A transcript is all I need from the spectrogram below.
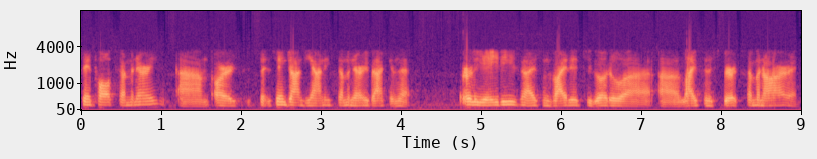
St. Paul Seminary, um, or St. John Vianney Seminary back in the early '80s, and I was invited to go to a, a Life and Spirit seminar, and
